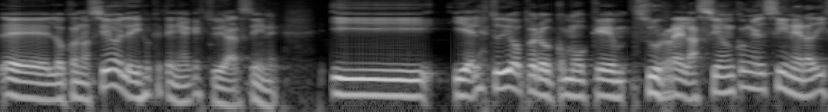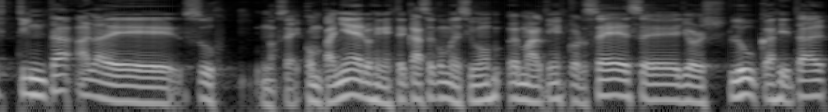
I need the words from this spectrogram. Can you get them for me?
eh, lo conoció y le dijo que tenía que estudiar cine. Y, él estudió, pero como que su relación con el cine era distinta a la de sus, no sé, compañeros, en este caso, como decimos, eh, Martin Scorsese, George Lucas y tal,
